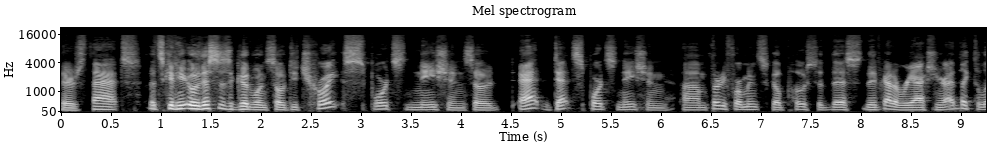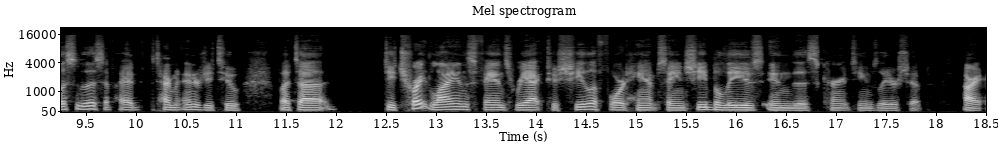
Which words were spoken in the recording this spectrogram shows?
there's that. Let's get here. Oh, this is a good one. So Detroit Sports Nation. So at Det Sports Nation, um, 34 minutes ago, posted this. They've got a reaction here. I'd like to listen to this if I had the time and energy to, but uh, Detroit Lions fans react to Sheila Ford Hamp saying she believes in this current team's leadership. All right.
